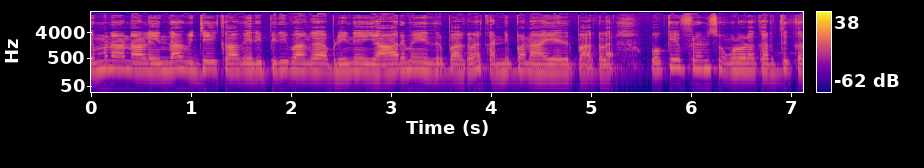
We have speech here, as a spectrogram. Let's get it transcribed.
யமுனானாலையும் தான் விஜய் காவேரி பிரிவாங்க அப்படின்னு யாருமே எதிர்பார்க்கல. கண்டிப்பாக நான் எதிர்பார்க்கல. ஓகே ஃப்ரெண்ட்ஸ் உங்களோட கருத்துக்கள்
